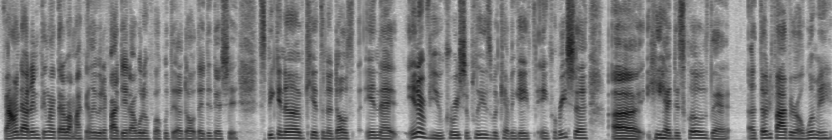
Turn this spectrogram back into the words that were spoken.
found out anything like that about my family, but if I did, I wouldn't fuck with the adult that did that shit. Speaking of kids and adults, in that interview, Caresha Please with Kevin Gates and Caresha, uh, he had disclosed that a 35 year old woman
